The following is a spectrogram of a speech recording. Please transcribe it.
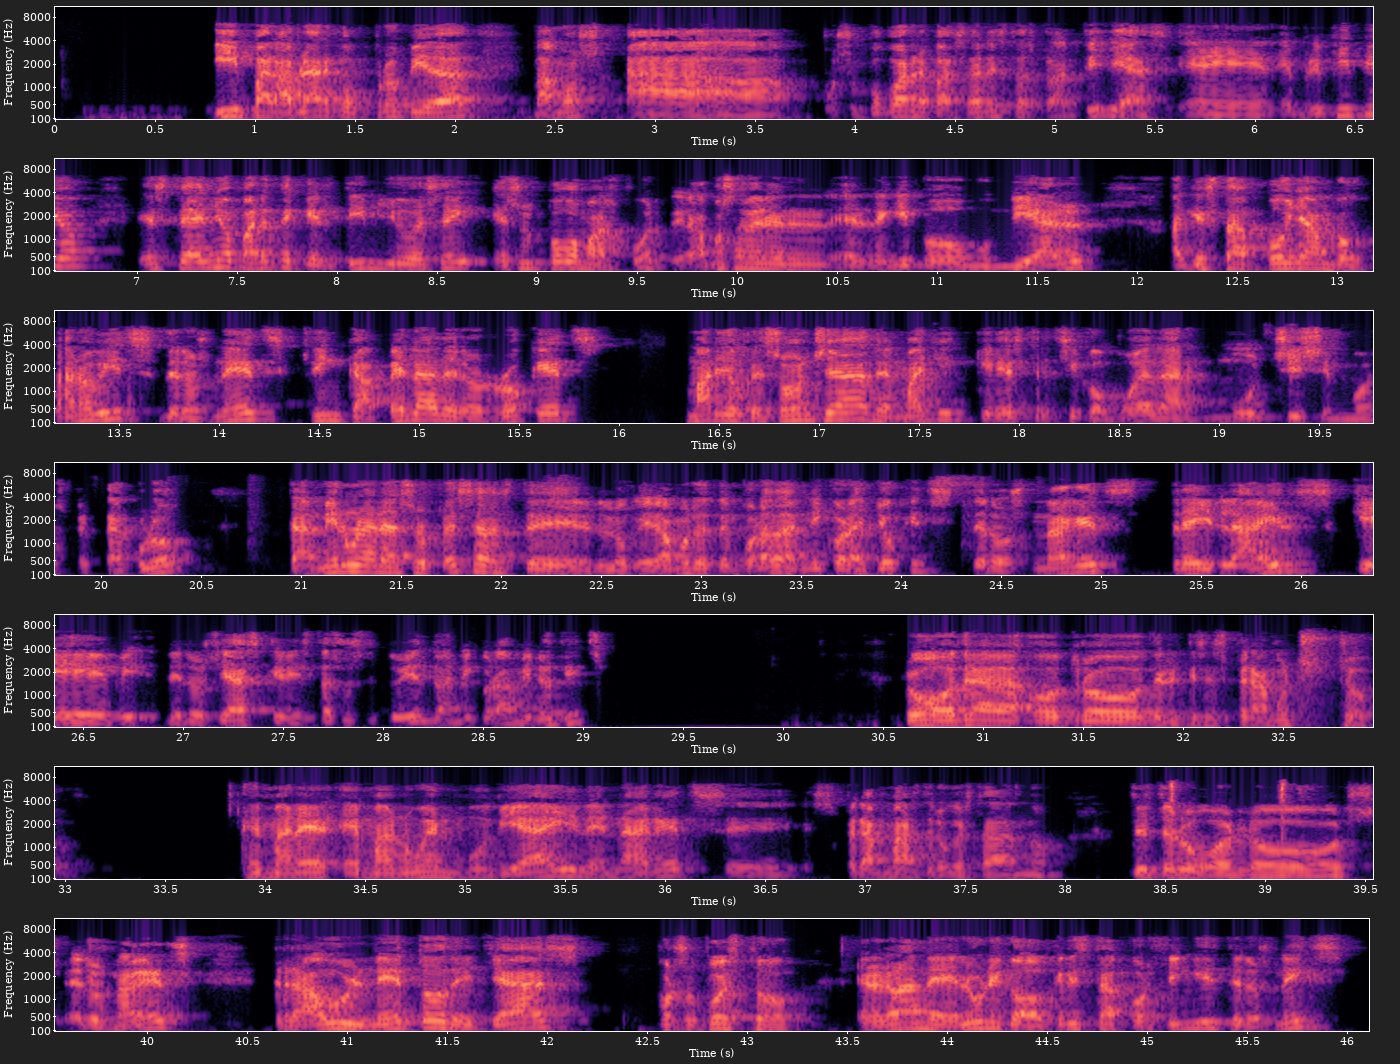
Y para hablar con propiedad, vamos a, pues un poco a repasar estas plantillas. Eh, en principio, este año parece que el Team USA es un poco más fuerte. Vamos a ver el, equipo mundial. Aquí está Bojan Bogdanovic de los Nets, Clint Capella de los Rockets, Mario Gesonja de Magic, que este chico puede dar muchísimo espectáculo. También una de las sorpresas de lo que llevamos de temporada, Nikola Jokic de los Nuggets, Trey Lyles que, de los Jazz que está sustituyendo a Nikola Mirotic. Luego otra, otro del que se espera mucho, Emmanuel Mudiay de Nuggets, eh, espera más de lo que está dando desde luego en los, los Nuggets. Raúl Neto de Jazz, por supuesto, el grande, el único, Krista Porzingis de los Knicks.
